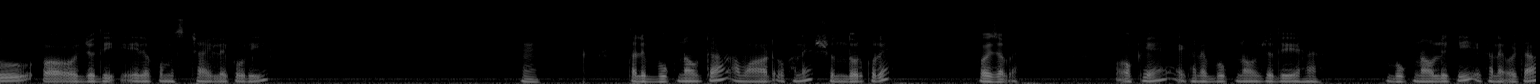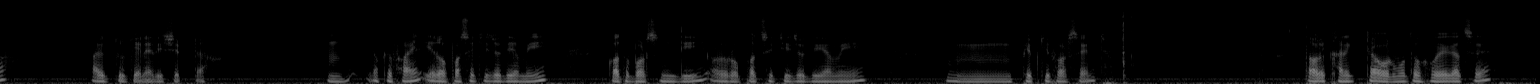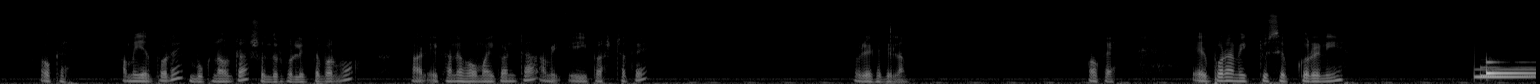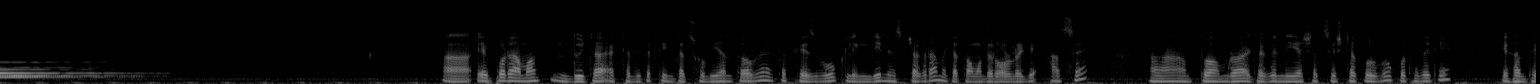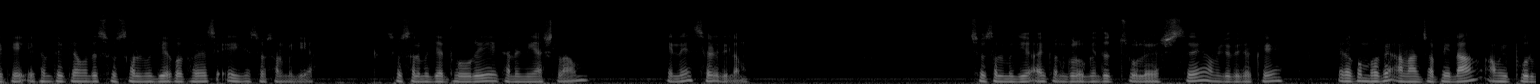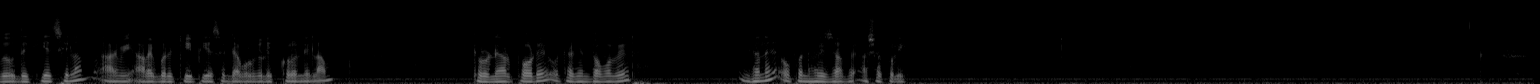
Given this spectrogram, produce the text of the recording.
যদি এরকম স্টাইলে করি। হুম, তাহলে বুক নাওটা আমার ওখানে সুন্দর করে হয়ে যাবে। ওকে, এখানে বুক নাও যদি হ্যাঁ বুক নাও লিখি, এখানে ওইটা আরেকটু টেনে দিই শেপটা হুম, ওকে ফাইন এর অপাসিটি যদি আমি কত পার্সেন্ট দিই? ওর অপাসিটি যদি আমি ফিফটি পারসেন্ট তাহলে খানিকটা ওর মতো হয়ে গেছে। ওকে, আমি এরপরে বুক নাওটা সুন্দর করে লিখতে পারব। আর এখানে হোম আইকনটা আমি এই পাশটাতে রেখে দিলাম। ওকে, এরপর আমি একটু সেভ করে নিই। এরপরে আমার দুইটা, একটা দুইটা, তিনটা ছবি আনতে হবে। একটা ফেসবুক লিঙ্কডিন ইনস্টাগ্রাম এটা তো আমাদের অলরেডি আছে। তো আমরা এটাকে নিয়ে আসার চেষ্টা করব কোথা থেকে? এখান থেকে। এখান থেকে আমাদের সোশ্যাল মিডিয়া কোথায় আছে এই যে সোশ্যাল মিডিয়া সোশ্যাল মিডিয়া ধরে এখানে নিয়ে আসলাম। এনে ছেড়ে দিলাম। সোশ্যাল মিডিয়া আইকনগুলো কিন্তু চলে আসছে। আমি যদি এটাকে এরকমভাবে আনা যাবে না, আমি পূর্বেও দেখিয়েছিলাম। আমি আরেকবারে টিপিএসে ডাবল ক্লিক করে নিলাম। করে নেওয়ার পরে ওটা কিন্তু আমাদের এখানে ওপেন হয়ে যাবে, আশা করি।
